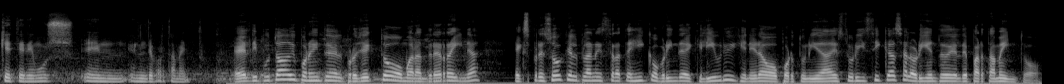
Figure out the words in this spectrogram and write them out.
que tenemos en, en el departamento. El diputado y ponente del proyecto, Omar Andrés Reina, expresó que el plan estratégico brinda equilibrio y genera oportunidades turísticas al oriente del departamento.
